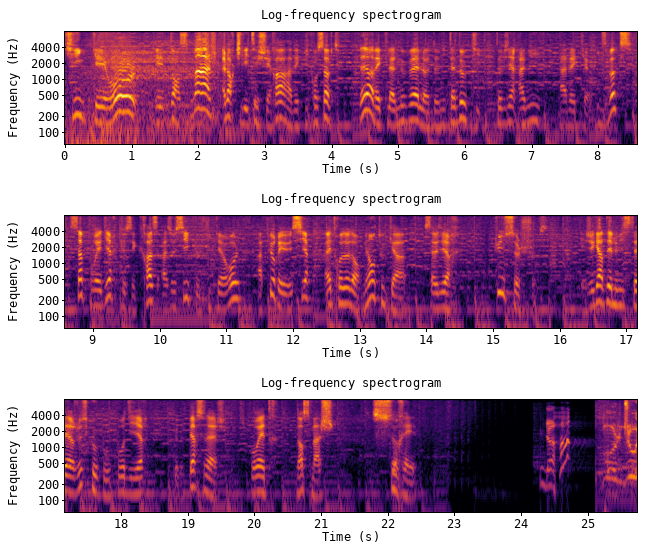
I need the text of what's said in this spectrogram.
King K. Est dans Smash alors qu'il était chez Rare avec Microsoft. D'ailleurs, avec la nouvelle de Nintendo qui devient ami avec Xbox, ça pourrait dire que c'est grâce à ceci que King K. Rool a pu réussir à être dedans. Mais en tout cas, ça veut dire qu'une seule chose. Et j'ai gardé le mystère jusqu'au bout pour dire que le personnage qui pourrait être dans Smash serait... Bonjour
